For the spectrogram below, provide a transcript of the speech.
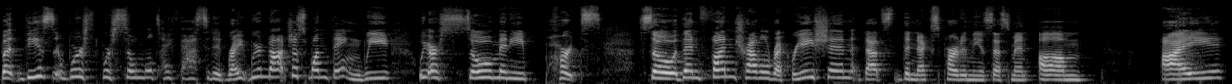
But these we're we're so multifaceted right? We're not just one thing. We we are so many parts. So then fun travel recreation that's the next part in the assessment. Um i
